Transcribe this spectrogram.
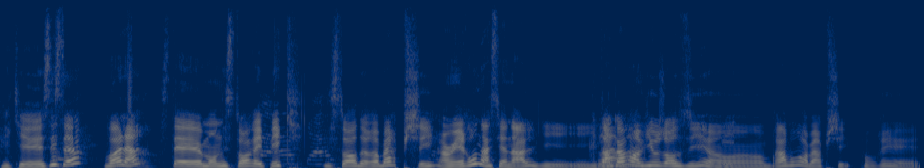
Fait que c'est ça. Voilà. C'était mon histoire épique. L'histoire de Robert Piché, un héros national. Il, il est encore en vie aujourd'hui. Euh, Bravo, Robert Piché. Pour vrai,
